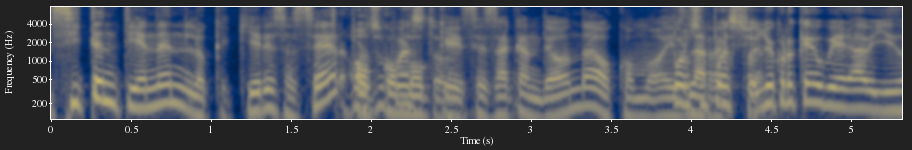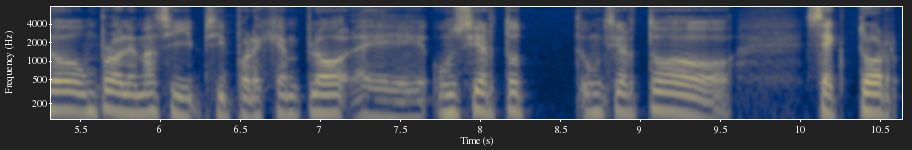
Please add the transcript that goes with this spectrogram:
¿Sí te entienden lo que quieres hacer? Por ¿O como supuesto. que se sacan de onda? ¿O cómo es Por la supuesto, reacción? yo creo que hubiera habido un problema si, si por ejemplo, eh, un cierto, un cierto sector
